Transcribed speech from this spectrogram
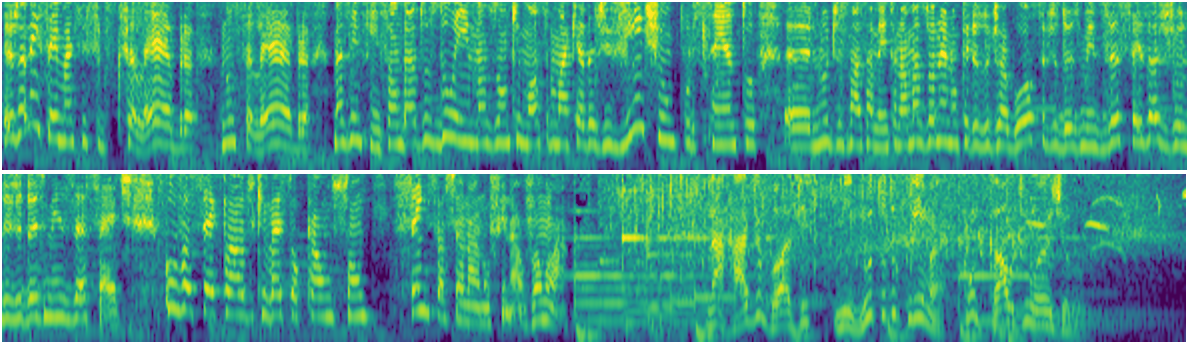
Eu já nem sei mais se se celebra, não celebra, mas enfim, são dados do Amazon que mostram uma queda de 21% eh, no desmatamento na Amazônia no período de agosto de 2016 a julho de 2017. Com você, Cláudio, que vai tocar um som sensacional no final. Vamos lá. Na Rádio Vozes, Minuto do Clima, com Cláudio Ângelo.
